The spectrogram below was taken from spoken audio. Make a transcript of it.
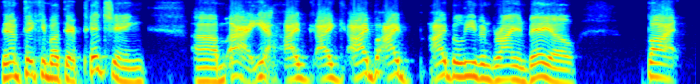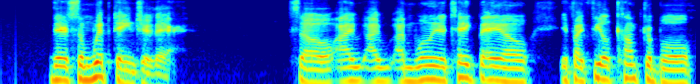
Then I'm thinking about their pitching. Um, all right, yeah, I I I I I believe in Brayan Bello, but there's some whip danger there. So I, I I'm willing to take Bello if I feel comfortable.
